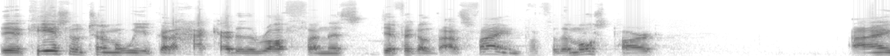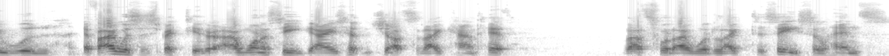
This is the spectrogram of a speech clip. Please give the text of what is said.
the occasional tournament where you've got to hack out of the rough and it's difficult, that's fine. But for the most part, I would, if I was a spectator, I want to see guys hitting shots that I can't hit. That's what I would like to see. So hence,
